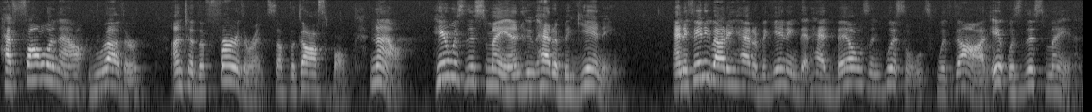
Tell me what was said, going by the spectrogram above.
have fallen out rather unto the furtherance of the gospel. Now, here was this man who had a beginning. And if anybody had a beginning that had bells and whistles with God, it was this man.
